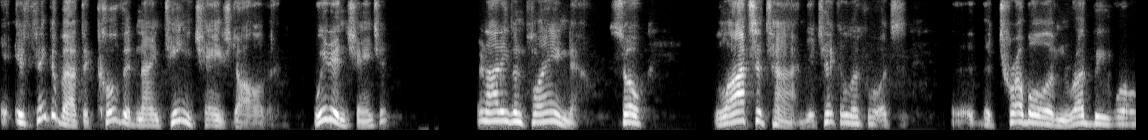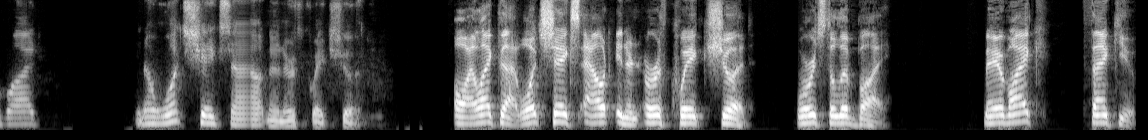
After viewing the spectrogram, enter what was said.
If think about the COVID 19 changed all of it. We didn't change it. They're not even playing now. So lots of time. You take a look at what's uh, the trouble in rugby worldwide. You know, what shakes out in an earthquake should. Oh, I like that. What shakes out in an earthquake should. Words to live by. Mayor Mike, thank you.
